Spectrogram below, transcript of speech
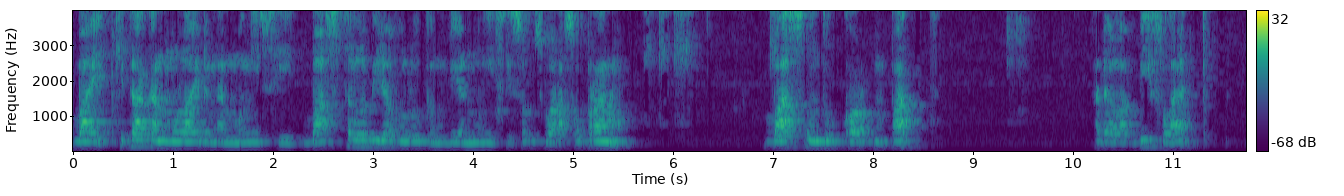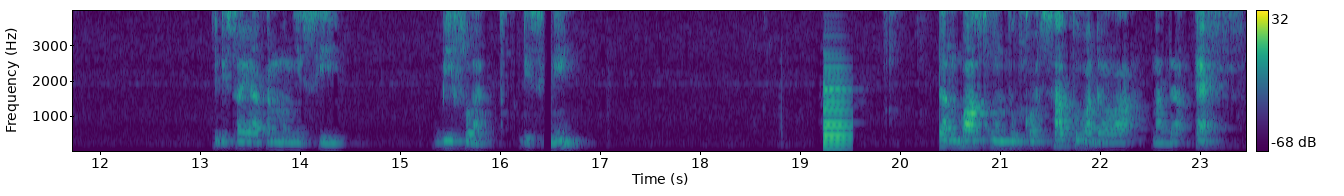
Baik, kita akan mulai dengan mengisi bass terlebih dahulu, kemudian mengisi suara soprano. Bass untuk chord 4 adalah B flat, jadi saya akan mengisi B flat di sini. Dan bass untuk chord 1 adalah nada F.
